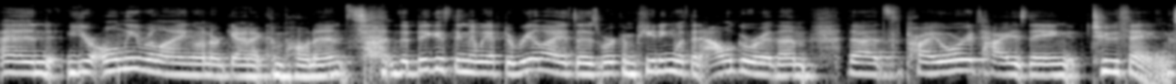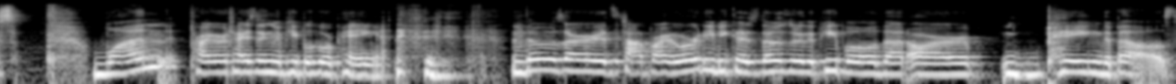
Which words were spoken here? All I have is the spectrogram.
and you're only relying on organic components the biggest thing that we have to realize is we're competing with an algorithm that's prioritizing two things. One, prioritizing the people who are paying it. those are its top priority because those are the people that are paying the bills.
